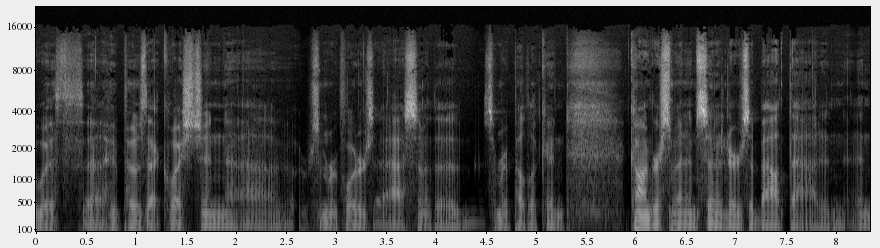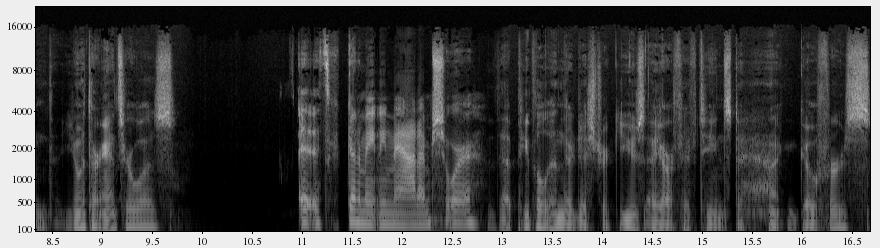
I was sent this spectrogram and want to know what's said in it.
with uh, who posed that question. Uh, some reporters asked some of the some Republican congressmen and senators about that, and and you know what their answer was? it's going to make me mad, I'm sure. That people in their district use AR 15s to hunt gophers.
